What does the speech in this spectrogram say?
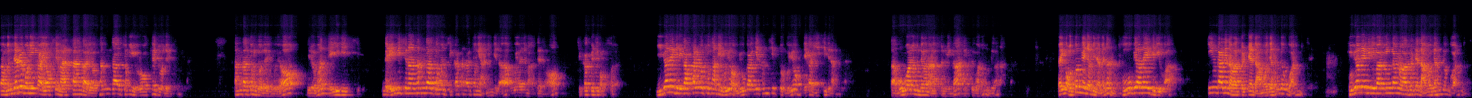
자, 문제를 보니까 역시 마찬가지로 삼각형이 이렇게 주어져 있습니다. 삼각형 주어져 있고요. 이름은 ABC. 근데 ABC라는 삼각형은 직각삼각형이 아닙니다. 오해하지 마세요. 직각표시가 없어요. 이변의 길이가 8로 초 3이고요. 요각이 30도고요. 얘가 20이랍니다. 자, 뭐 구하는 문제가 나왔습니까? X 구하는 문제가 나왔다. 자, 이게 어떤 개념이냐면은 두 변의 길이와 낀각이 나왔을 때 나머지 한 변 구하는 문제. 두 변의 길이와 낀각 나왔을 때 나머지 한 변 구하는 문제.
